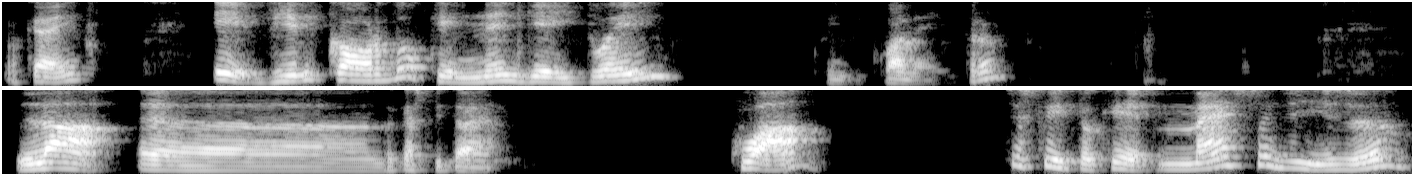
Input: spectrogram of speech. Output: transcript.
Ok? E vi ricordo che nel gateway, quindi qua dentro, la, eh, caspita è, qua c'è scritto che messages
